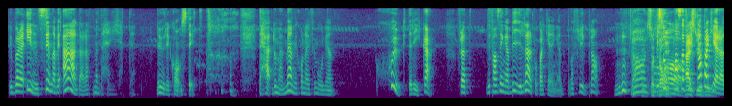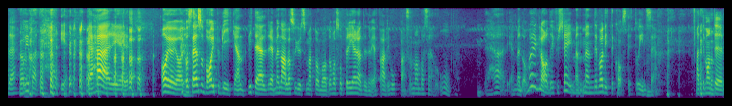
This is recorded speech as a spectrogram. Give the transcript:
vi börjar inse när vi är där att men det här är jätte, nu är det konstigt. det här, de här människorna är förmodligen sjukt rika. För att det fanns inga bilar på parkeringen, det var flygplan. Ja, Det stod massa flygplan parkerade. Och vi bara, det här är, det här är, oj oj oj. Och sen så var ju publiken lite äldre, men alla såg ut som att de var, de var så opererade, ni vet, allihopa. Så man bara så här, oh, det här är, men de var ju glada i och för sig, men, men det var lite konstigt att inse att det var inte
